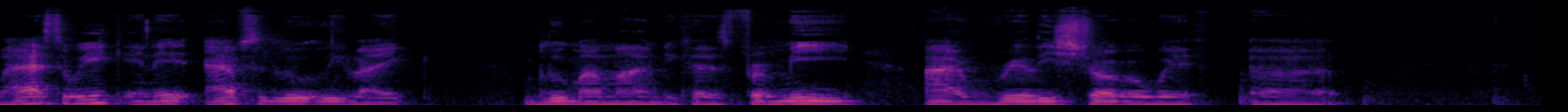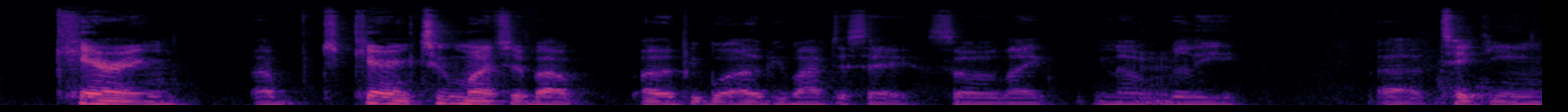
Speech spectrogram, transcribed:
last week and it absolutely like blew my mind because for me I really struggle with uh, caring uh, caring too much about other people other people have to say so like you know mm. really uh, taking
